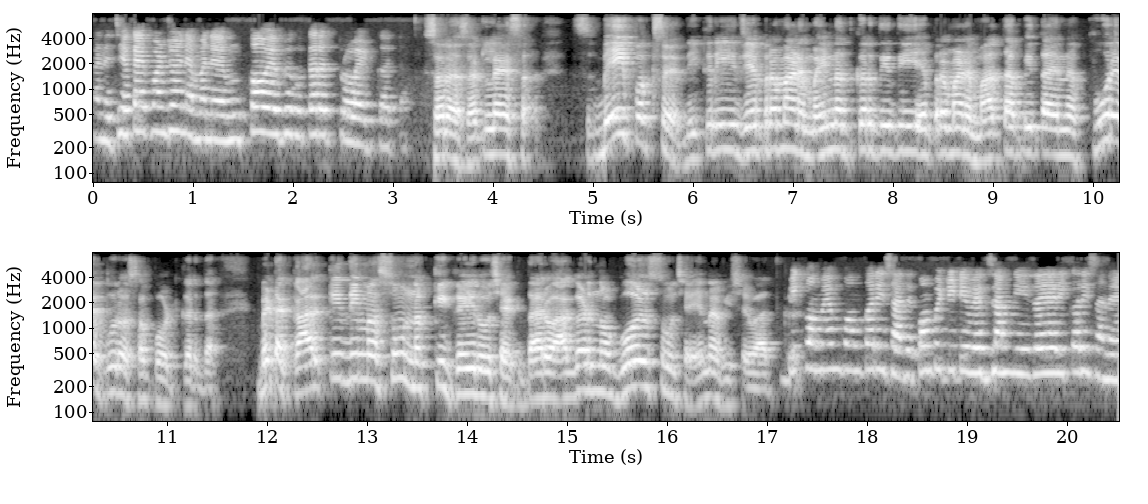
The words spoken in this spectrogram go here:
અને જે કાંઈ પણ જોઈએ ને મને હું કહું એ ભેગું તરત પ્રોવાઈડ કરતા. સરસ એટલે બે પક્ષે દીકરી જે પ્રમાણે મહેનત કરતી હતી એ પ્રમાણે માતા પિતા એને પૂરેપૂરો સપોર્ટ કરતા. બેટા કારકિર્દીમાં શું નક્કી કર્યું છે? તારો આગળનો ગોલ શું છે? એના વિશે વાત બીકોમ એમ કોમ કરી સાથે કોમ્પિટિટિવ એક્ઝામની તૈયારી કરીશ અને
